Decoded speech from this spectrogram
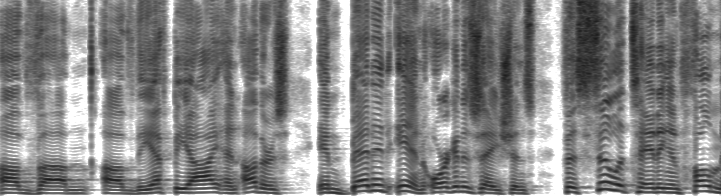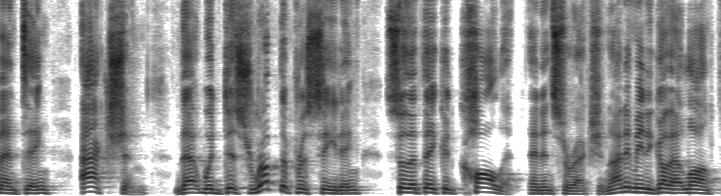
of, um, of the FBI and others embedded in organizations facilitating and fomenting action that would disrupt the proceeding so that they could call it an insurrection. I didn't mean to go that long.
